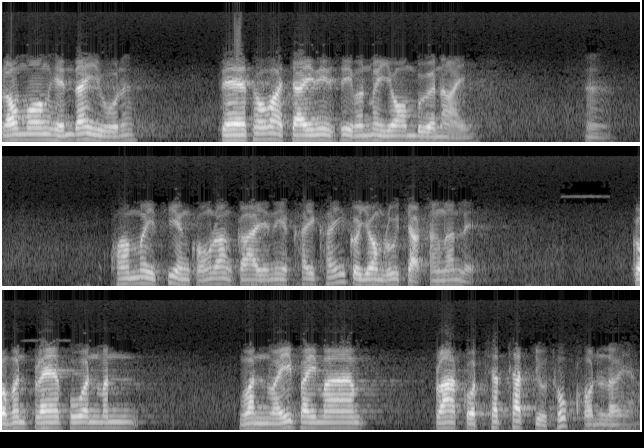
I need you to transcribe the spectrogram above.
เรามองเห็นได้อยู่นะ แต่เพราะว่าใจนี่สิมันไม่ยอมเบื่อหน่ายความไม่เที่ยงของร่างกายนี่ใครๆก็ยอมรู้จักทางนั้นแหละ ก็มันแปรปวนมันวันไหวไปมาปรากฏชัดๆอยู่ทุกคนเลยอะ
